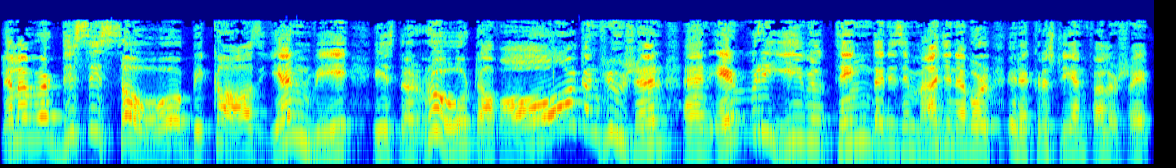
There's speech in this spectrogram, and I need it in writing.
Beloved, this is so because envy is the root of all confusion and every evil thing that is imaginable in a Christian fellowship.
